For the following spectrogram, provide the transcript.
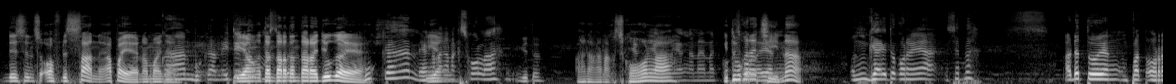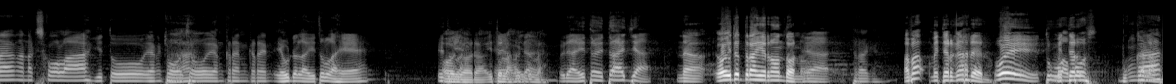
Descent of the Sun, apa ya namanya? Bukan, bukan. Itu yang tentara-tentara juga ya? Bukan, Yang- anak-anak sekolah gitu. Anak-anak sekolah. Yang, yang anak-anak itu bukan sekolah yang- Cina. Enggak, itu Korea. Siapa? Ada tuh yang empat orang anak sekolah gitu, yang cowok-cowok yang keren-keren. Ya udahlah itulah ya. Oh, ya udah, itulah, Ya udah, itulah. Udah, itu itu aja. Nah, oh itu terakhir nonton. Ya, terakhir. Apa? Meteor Garden. Woi, tua Meteor- bos. Enggak Bukan.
